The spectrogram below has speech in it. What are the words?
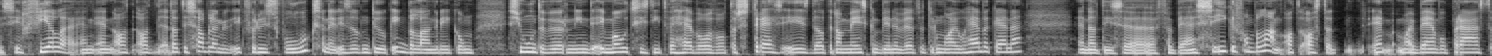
zich vielen. En, en als, als, dat is zo belangrijk dat ik voor u volwassen is dat natuurlijk ik belangrijk om pensioen te worden in de emoties die we hebben. Of wat er stress is. Dat er dan mensen binnen we het mooi hebben kennen. En dat is voor ben zeker van belang. Als, als dat praat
